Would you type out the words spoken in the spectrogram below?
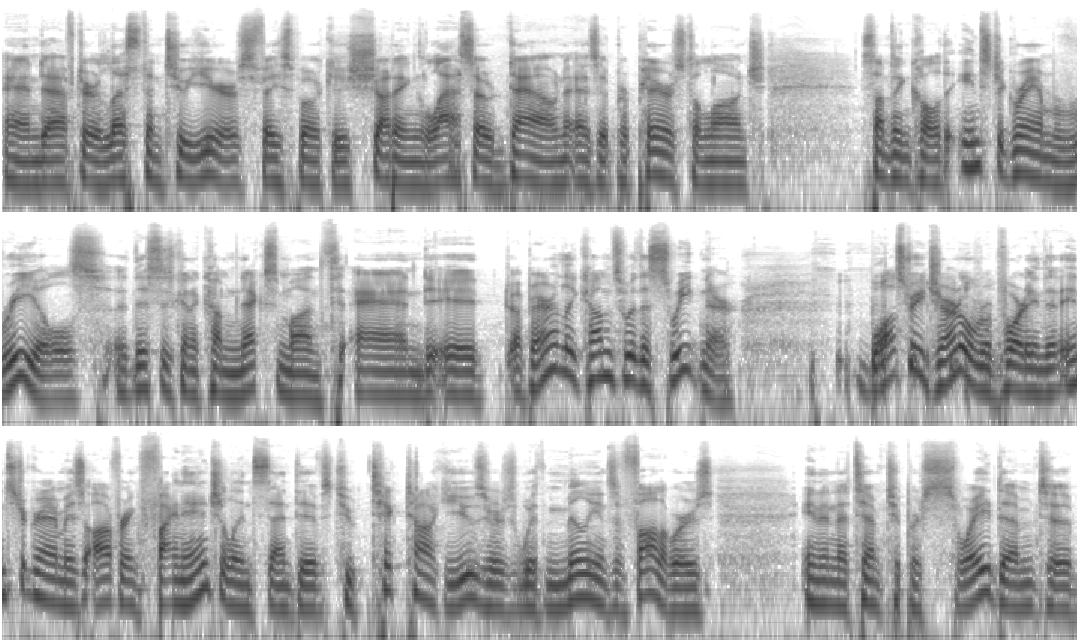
And after less than two years, Facebook is shutting Lasso down as it prepares to launch something called Instagram Reels. This is going to come next month, and it apparently comes with a sweetener. Wall Street Journal reporting that Instagram is offering financial incentives to TikTok users with millions of followers in an attempt to persuade them to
